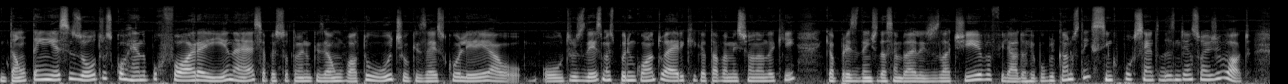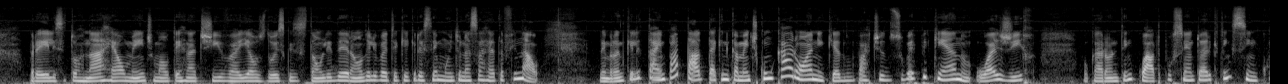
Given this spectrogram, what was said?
Então tem esses outros correndo por fora aí, né? Se a pessoa também não quiser um voto útil, quiser escolher outros desses, mas por enquanto o Eric, que eu estava mencionando aqui, que é o presidente da Assembleia Legislativa, filiado a republicanos, tem 5% das intenções de voto. Para ele se tornar realmente uma alternativa aí aos dois que estão liderando, ele vai ter que crescer muito nessa reta final. Lembrando que ele está empatado tecnicamente com o Carone, que é de um partido super pequeno, o Agir. O Carone tem 4%, o Eric tem 5%,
